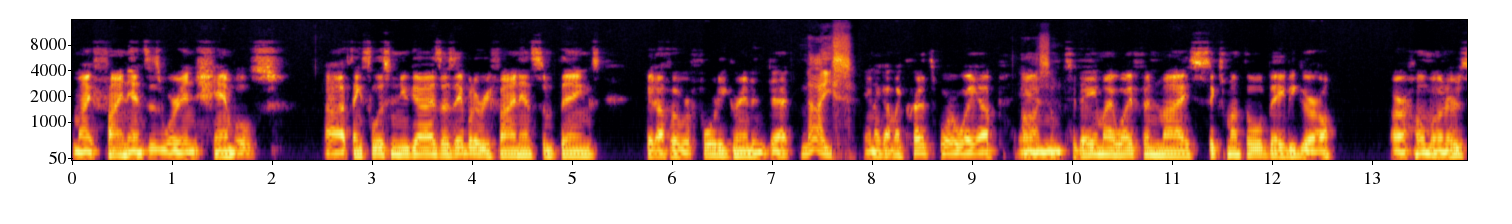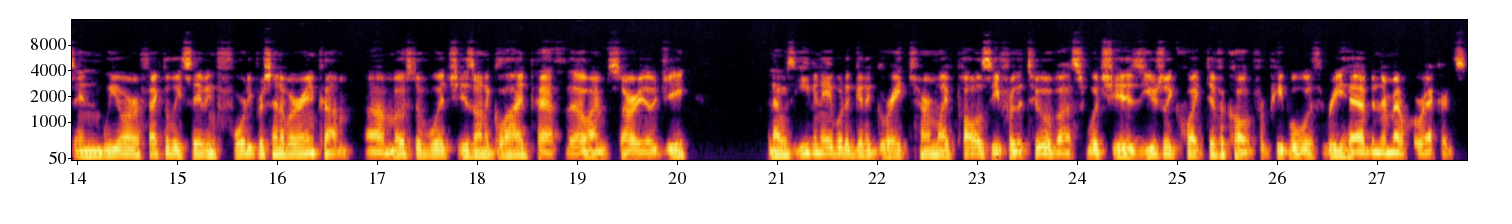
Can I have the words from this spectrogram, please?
my finances were in shambles. Uh, thanks to listening to you guys, I was able to refinance some things, paid off over 40 grand in debt. Nice. And I got my credit score way up. Awesome. And today, my wife and my six month old baby girl are homeowners, and we are effectively saving 40% of our income, uh, most of which is on a glide path, though. I'm sorry, OG. And I was even able to get a great term life policy for the two of us, which is usually quite difficult for people with rehab in their medical records.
